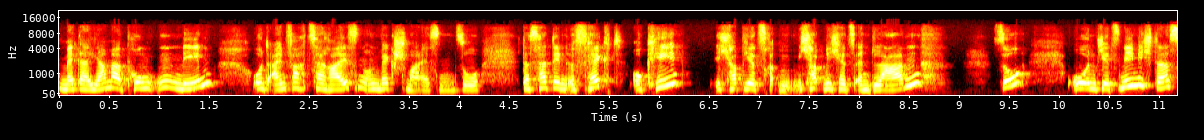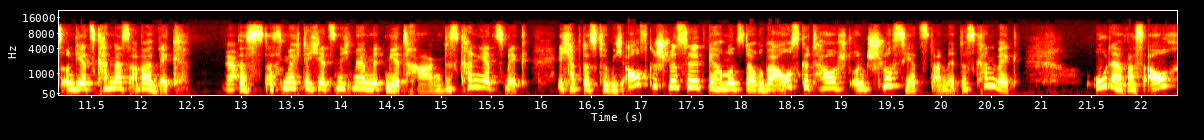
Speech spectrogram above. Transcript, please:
Mecker-Jammer-Punkten nehmen und einfach zerreißen und wegschmeißen. So, das hat den Effekt. Okay, ich habe jetzt, ich habe mich jetzt entladen. So, und jetzt nehme ich das und jetzt kann das aber weg. Ja. Das, das möchte ich jetzt nicht mehr mit mir tragen. Das kann jetzt weg. Ich habe das für mich aufgeschlüsselt, wir haben uns darüber ausgetauscht und Schluss jetzt damit. Das kann weg. Oder was auch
